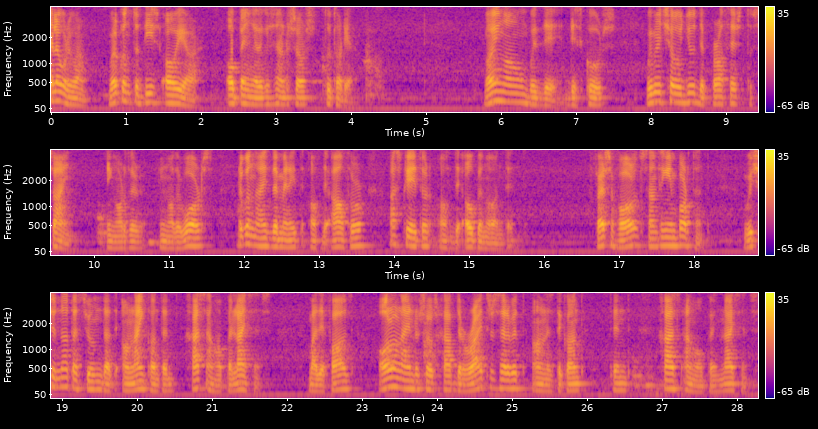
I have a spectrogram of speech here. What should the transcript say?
Hello everyone, welcome to this OER, Open Educational Resource tutorial. Going on with the, this course, we will show you the process to sign, in, order, in other words, recognize the merit of the author as creator of the open content. First of all, something important, we should not assume that the online content has an open license. By default, all online resources have the right reserved unless the content has an open license.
